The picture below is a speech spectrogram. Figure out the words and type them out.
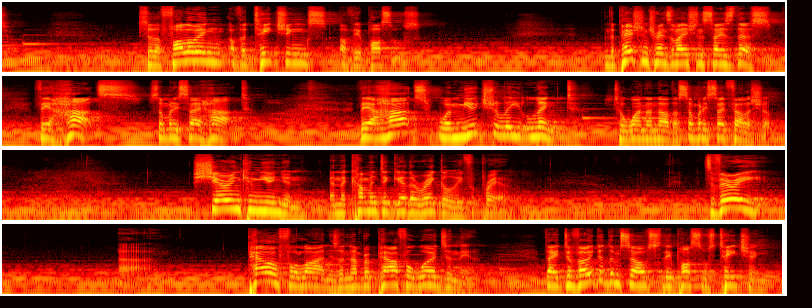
to the following of the teachings of the apostles. And the Passion Translation says this their hearts, somebody say heart, their hearts were mutually linked to one another. Somebody say fellowship. Sharing communion and the coming together regularly for prayer. It's a very uh, powerful line. There's a number of powerful words in there. They devoted themselves to the apostles' teaching,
